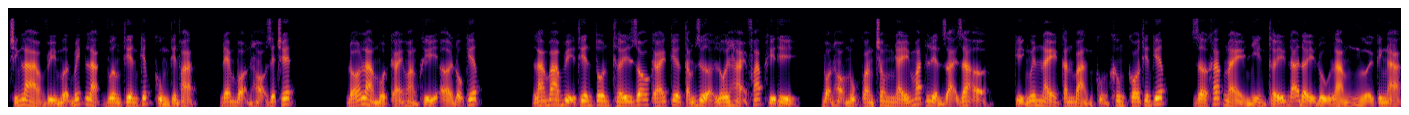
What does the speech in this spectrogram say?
chính là vì mượn bích lạc vương thiên kiếp cùng thiên phạt, đem bọn họ giết chết. Đó là một cái hoàng khí ở độ kiếp. Làm ba vị thiên tôn thấy rõ cái kia tắm rửa lôi hải pháp khí thì, bọn họ mục quang trong nháy mắt liền dại ra ở, kỷ nguyên này căn bản cũng không có thiên kiếp, giờ khác này nhìn thấy đã đầy đủ làm người kinh ngạc.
